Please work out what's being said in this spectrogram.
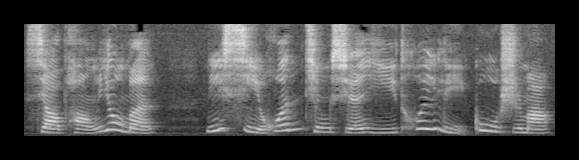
小朋友们，你喜欢听悬疑推理故事吗？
